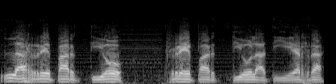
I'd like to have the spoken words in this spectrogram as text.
la repartió, repartió la tierra.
